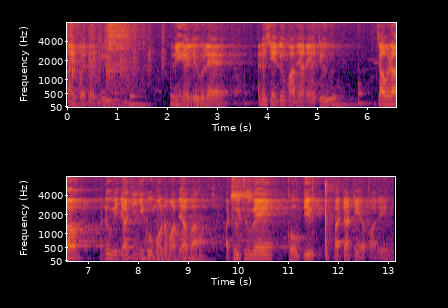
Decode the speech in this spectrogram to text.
ဆိုင်ဖွင့်တဲ့အတူသမီးငယ်လေးကိုလည်းအလူရှင်လူမများနဲ့အတူကြောက်ရောင်အမှုပညာကြီးကြီးကိုမောင်နှမများကအထူးထူးပဲဂုံပြုမှတ်တမ်းတင်ရပါတယ်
